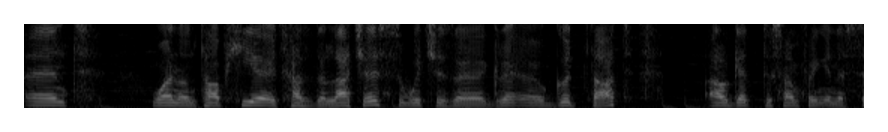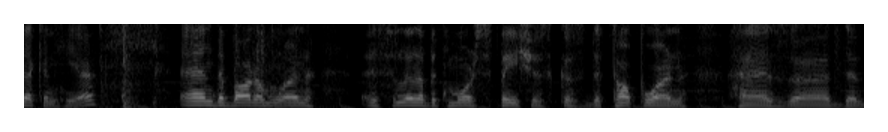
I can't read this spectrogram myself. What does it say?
and one on top here it has the latches which is a, a good thought. I'll get to something in a second here. And the bottom one is a little bit more spacious because the top one has uh, the,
